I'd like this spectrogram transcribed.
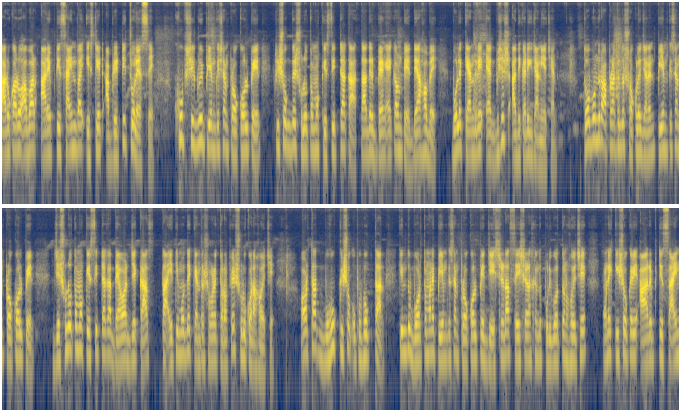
কারও কারও আবার আরএফটি সাইন বাই স্টেট আপডেটটি চলে আসছে। খুব শীঘ্রই পিএম কিষাণ প্রকল্পের কৃষকদের ষোলোতম কিস্তির টাকা তাদের ব্যাংক অ্যাকাউন্টে দেওয়া হবে বলে কেন্দ্রের এক বিশেষ আধিকারিক জানিয়েছেন। তো বন্ধুরা, আপনারা কিন্তু সকলে জানেন, পিএম কিষাণ প্রকল্পের যে ষোলোতম কিস্তির টাকা দেওয়ার যে কাজ, তা ইতিমধ্যে কেন্দ্র সরকারের তরফে শুরু করা হয়েছে। অর্থাৎ বহু কৃষক উপভোক্তার কিন্তু বর্তমানে পিএম কিষাণ প্রকল্পের যে স্ট্যাটাস সেই স্ট্যাটাস কিন্তু পরিবর্তন হয়েছে। অনেক কৃষকেরই আরএফটি সাইন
